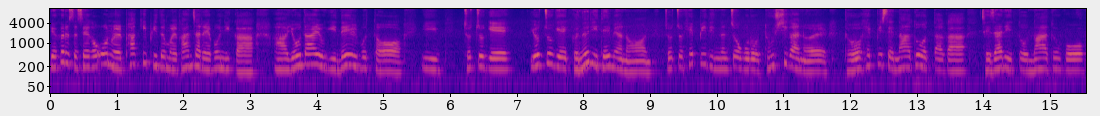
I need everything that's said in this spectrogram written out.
예, 그래서 제가 오늘 파키피듬을 관찰해 보니까 아, 요 다육이 내일부터 이 저쪽에 요쪽에 그늘이 되면은 저쪽 햇빛 있는 쪽으로 두 시간을 더 햇빛에 놔두었다가 제자리 또 놔두고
